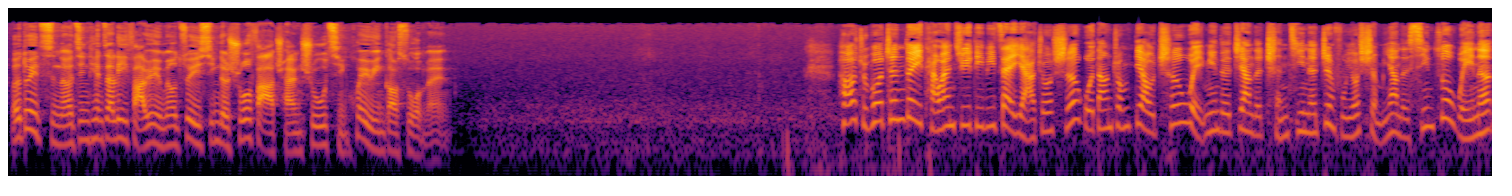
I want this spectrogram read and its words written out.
而对此呢，今天在立法院有没有最新的说法传出？请慧云告诉我们。好，主播针对台湾 GDP 在亚洲十二国当中吊车尾，面对这样的成绩呢，政府有什么样的新作为呢？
